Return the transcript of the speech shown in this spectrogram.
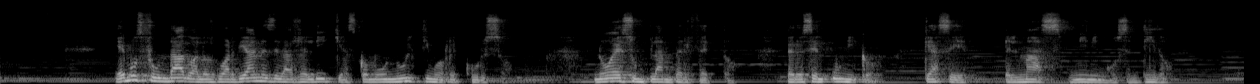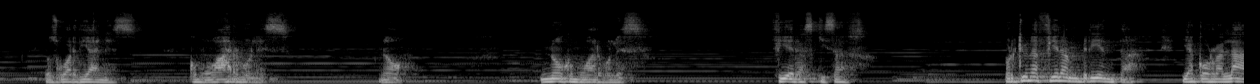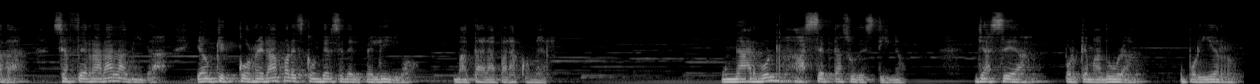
Hemos fundado a los guardianes de las reliquias como un último recurso. No es un plan perfecto, pero es el único que hace el más mínimo sentido. Los guardianes como árboles. No, no como árboles. Fieras quizás. Porque una fiera hambrienta y acorralada se aferrará a la vida y aunque correrá para esconderse del peligro, matará para comer. Un árbol acepta su destino, ya sea por quemadura o por hierro.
